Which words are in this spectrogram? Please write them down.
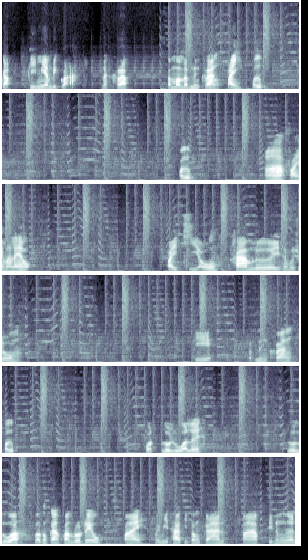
กลับพรีเมียมดีกว่านะครับซัมมอนแบบหนึ่งครั้งไปปึ๊บปึ๊บอ่าไฟมาแล้ว ไฟเขียวข้ามเลยท่านผู้ชมโอเคแบบหนึ่งครั้งปึ๊บ กดรัวๆเลยรัวๆเราต้องการความรวดเร็วไปไม่มีท่าที่ต้องการปั๊บสีน้ำเงิน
